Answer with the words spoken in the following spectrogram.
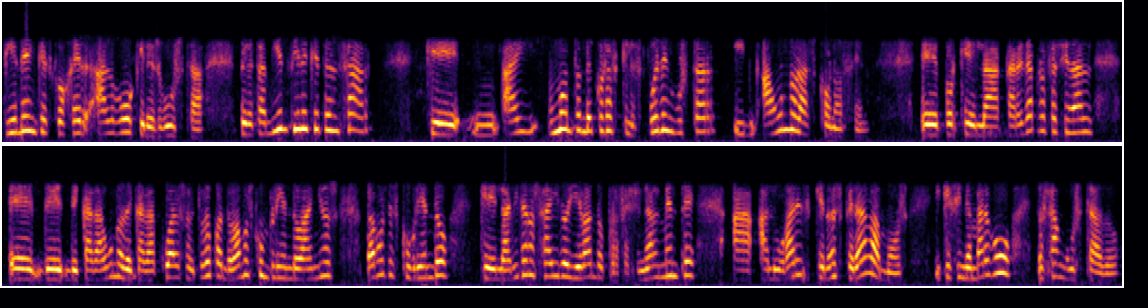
Tienen que escoger algo que les gusta. Pero también tienen que pensar que mm, hay un montón de cosas que les pueden gustar y aún no las conocen. Eh, porque la carrera profesional eh, de, cada uno, de cada cual, sobre todo cuando vamos cumpliendo años, vamos descubriendo que la vida nos ha ido llevando profesionalmente a lugares que no esperábamos y que sin embargo nos han gustado.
